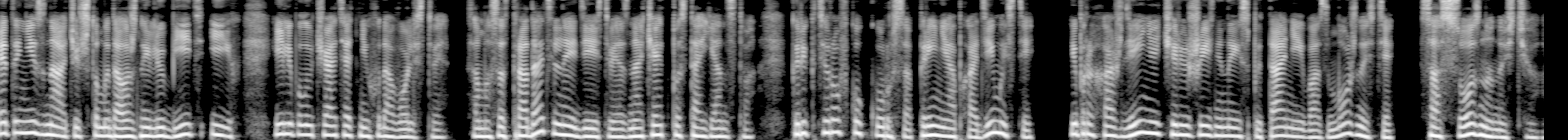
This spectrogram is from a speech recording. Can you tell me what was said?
это не значит, что мы должны любить их или получать от них удовольствие. Самосострадательное действие означает постоянство, корректировку курса при необходимости и прохождение через жизненные испытания и возможности с осознанностью,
